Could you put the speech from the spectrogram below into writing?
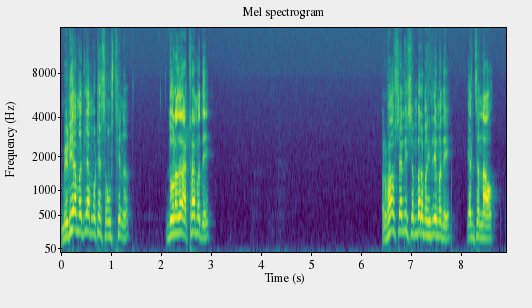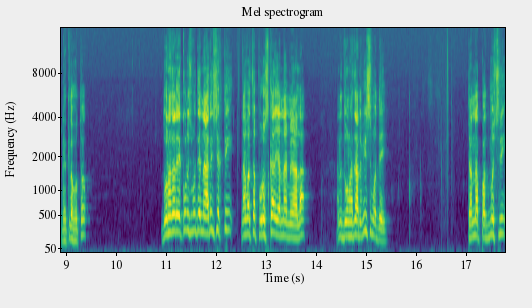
मीडियामधल्या मोठ्या संस्थेनं दोन हजार अठरामध्ये प्रभावशाली शंभर महिलेमध्ये यांचं नाव घेतलं होतं. दोन हजार एकोणीसमध्ये नारी शक्ती नावाचा पुरस्कार यांना मिळाला. आणि दोन हजार वीसमध्ये त्यांना पद्मश्री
